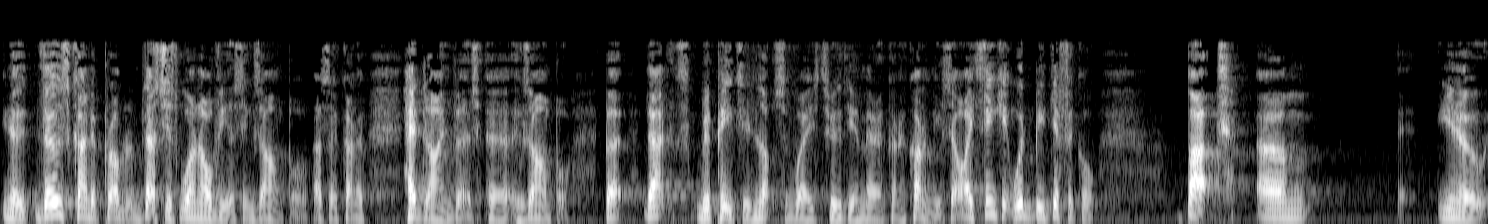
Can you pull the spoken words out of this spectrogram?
you know, those kind of problems. That's just one obvious example. That's a kind of headline verse, uh, example. But that's repeated in lots of ways through the American economy. So I think it would be difficult. But, um, you know,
